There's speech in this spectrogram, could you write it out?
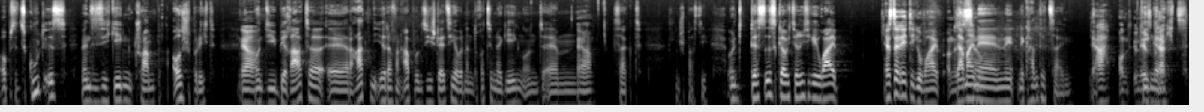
ob es jetzt gut ist, wenn sie sich gegen Trump ausspricht. Ja. Und die Berater äh, raten ihr davon ab und sie stellt sich aber dann trotzdem dagegen und ähm, Ja. sagt, das ist ein Spasti. Und das ist, glaube ich, der richtige Vibe. Das ist der richtige Vibe. Und Da mal eine, eine, eine Kante zeigen. Ja, und, und jetzt rechts.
